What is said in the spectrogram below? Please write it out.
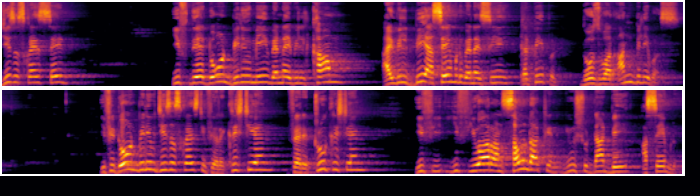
Jesus Christ said, if they don't believe me when I will come, I will be ashamed when I see that people, those who are unbelievers. If you don't believe Jesus Christ, if you are a Christian, if you are a true Christian, if you, if you are on sound doctrine, you should not be ashamed.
